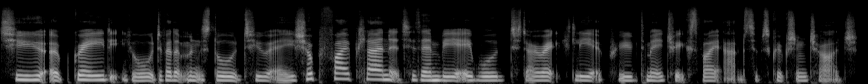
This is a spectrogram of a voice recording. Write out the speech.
to upgrade your development store to a Shopify plan to then be able to directly approve the Matrixify app subscription charge.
